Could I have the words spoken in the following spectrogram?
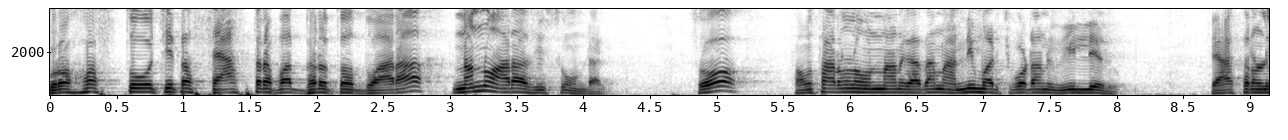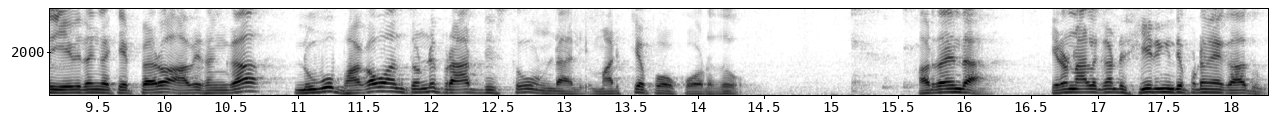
గృహస్థోచిత శాస్త్ర పద్ధతుల ద్వారా నన్ను ఆరాధిస్తూ ఉండాలి. సో సంసారంలో ఉన్నాను కదా అని అన్నీ మర్చిపోవడానికి వీల్లేదు. శాస్త్రంలో ఏ విధంగా చెప్పారో ఆ విధంగా నువ్వు భగవంతుణ్ణి ప్రార్థిస్తూ ఉండాలి. మర్చిపోకూడదు. అర్థమైందా? ఇరవై నాలుగు గంటలు షీరింగ్ తిప్పడమే కాదు.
